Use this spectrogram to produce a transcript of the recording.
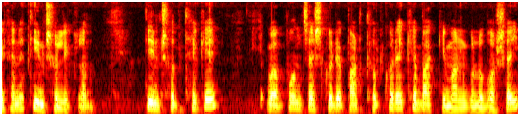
এখানে তিনশো লিখলাম। তিনশো থেকে বা পঞ্চাশ করে পার্থক্য রেখে বাকি মানগুলো বসাই।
